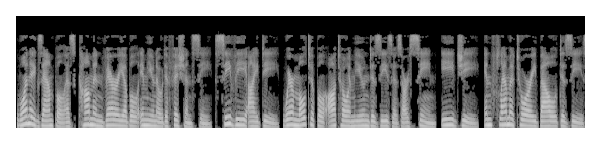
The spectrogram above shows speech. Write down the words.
One example is common variable immunodeficiency (CVID), where multiple autoimmune diseases are seen, e.g., inflammatory bowel disease,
